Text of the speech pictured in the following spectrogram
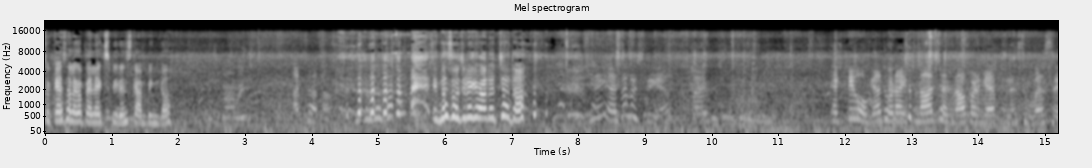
सो कैसा लगा पहला एक्सपीरियंस कैंपिंग का? अच्छा था। इतना सोचने के बाद अच्छा था। नहीं ऐसा कुछ नहीं है। हेक्टिक हो गया थोड़ा इतना चलना पड़ गया है पूरे सुबह से।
